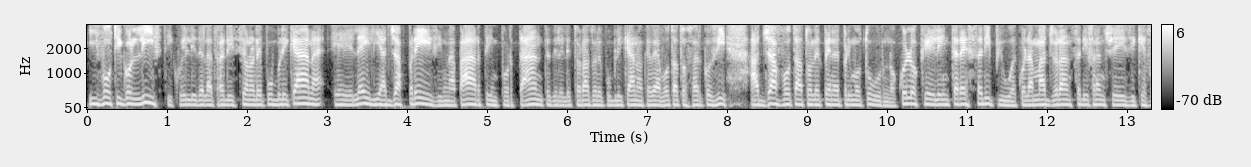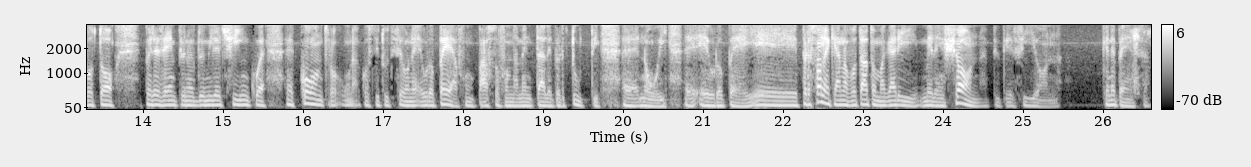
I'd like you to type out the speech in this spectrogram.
i voti gollisti, quelli della tradizione repubblicana, e lei li ha già presi, una parte importante dell'elettorato repubblicano che aveva votato Sarkozy ha già votato Le Pen al primo turno. Quello che le interessa di più è quella maggioranza di francesi che votò, per esempio, nel 2005 eh, contro una Costituzione europea, fu un passo fondamentale per tutti eh, noi eh, europei. E persone che hanno votato magari Mélenchon più che Fillon. Che ne pensa?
